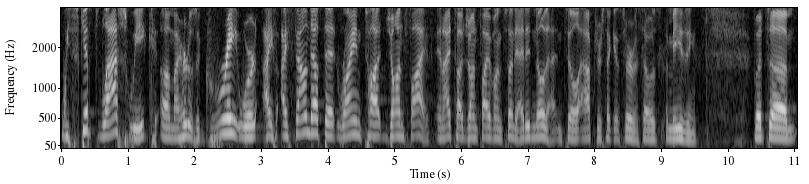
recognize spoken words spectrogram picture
we skipped last week. Um, I heard it was a great word. I, I found out that Ryan taught John 5, and I taught John 5 on Sunday. I didn't know that until after second service. That was amazing. But um,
